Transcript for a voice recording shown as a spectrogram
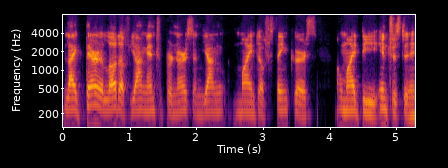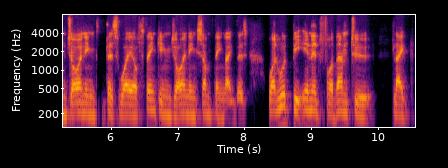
like there are a lot of young entrepreneurs and young mind of thinkers who might be interested in joining this way of thinking, joining something like this. What would be in it for them to like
